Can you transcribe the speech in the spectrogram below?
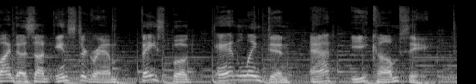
Find us on Instagram, Facebook, and LinkedIn at Ecomcy.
